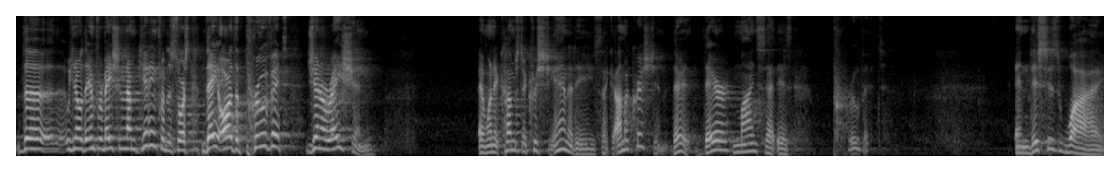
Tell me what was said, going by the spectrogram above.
the, you know, the information that I'm getting from the source. They are the prove it generation. And when it comes to Christianity, it's like, I'm a Christian. Their, their mindset is prove it. And this is why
